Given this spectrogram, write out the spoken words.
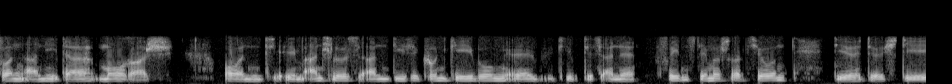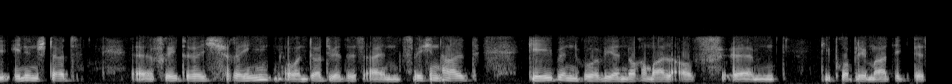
von Anita Morasch. Und im Anschluss an diese Kundgebung äh, gibt es eine Friedensdemonstration, die durch die Innenstadt äh, Friedrichring und dort wird es einen Zwischenhalt geben, wo wir noch einmal auf ähm, die Problematik des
